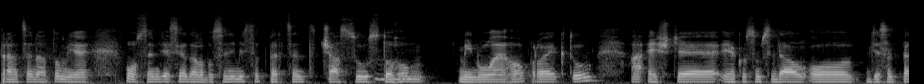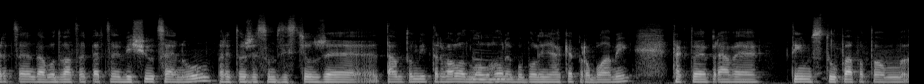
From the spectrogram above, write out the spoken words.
práce na tom je 80 alebo 70% času z toho mm minulého projektu a ešte, ako som si dal o 10% alebo 20% vyššiu cenu, pretože som zistil, že tamto mi trvalo dlouho, mm. nebo boli nejaké problémy, tak to je práve tým stúpa potom uh,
